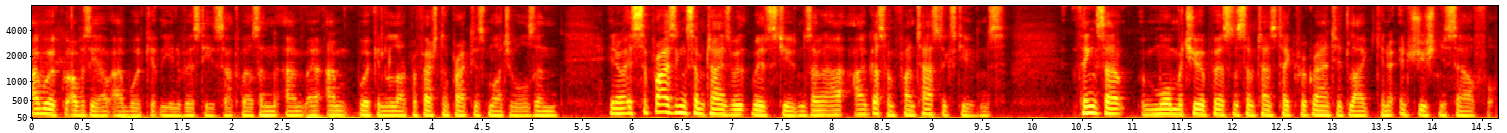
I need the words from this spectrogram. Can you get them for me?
I, I work obviously. I, work at the University of South Wales, and I'm uh, I'm working a lot of professional practice modules, and you know, it's surprising sometimes with with students. I, I I've got some fantastic students. Things that a more mature persons sometimes take for granted, like you know, introducing yourself, or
